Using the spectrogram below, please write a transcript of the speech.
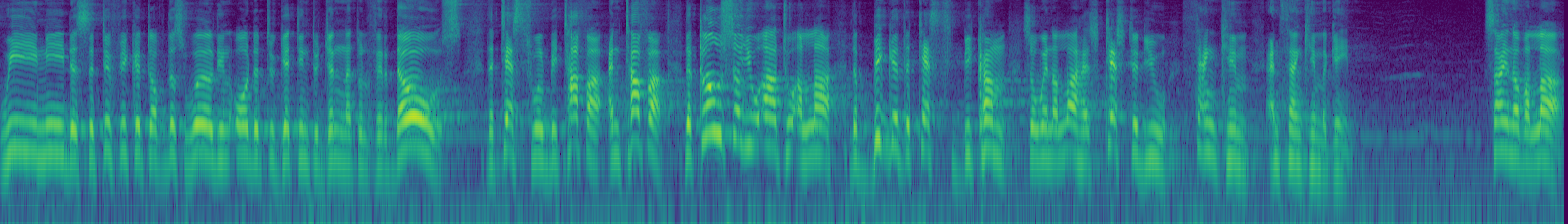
We need a certificate of this world in order to get into Jannatul Firdaus. The tests will be tougher and tougher. The closer you are to Allah, the bigger bigger the tests become. So when Allah has tested you, thank Him and thank Him again. Sign of Allah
